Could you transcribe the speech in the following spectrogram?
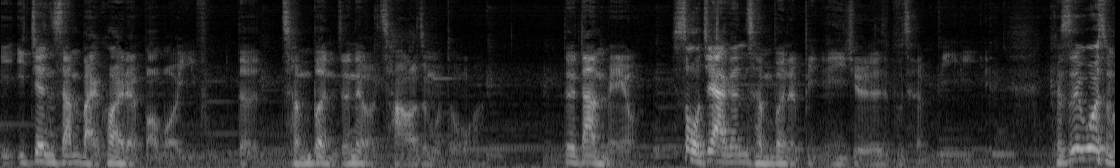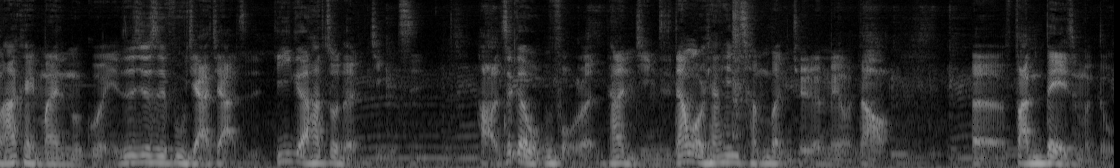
一一件三百块的宝宝衣服的成本真的有差到这么多吗？对，但没有，售价跟成本的比例绝对是不成比例的。可是为什么它可以卖那么贵？这就是附加价值。第一个，它做的很精致。好，这个我不否认，它很精致。但我相信成本绝对没有到呃翻倍这么多。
